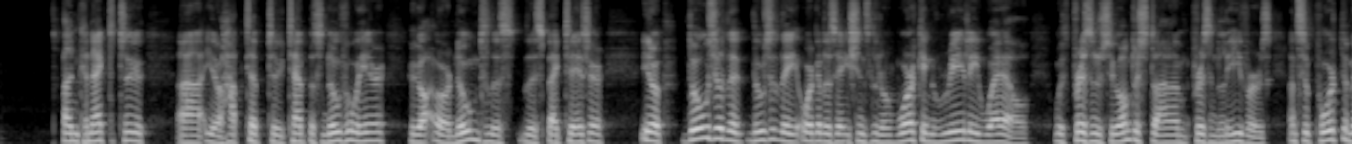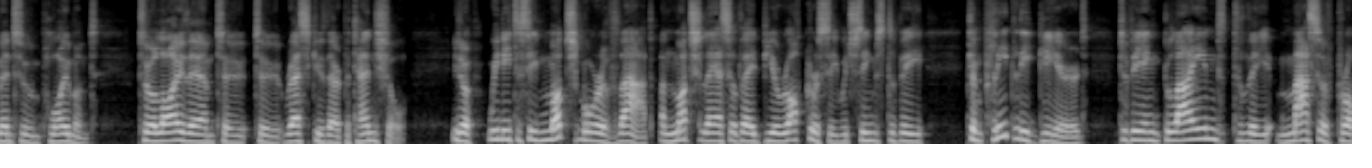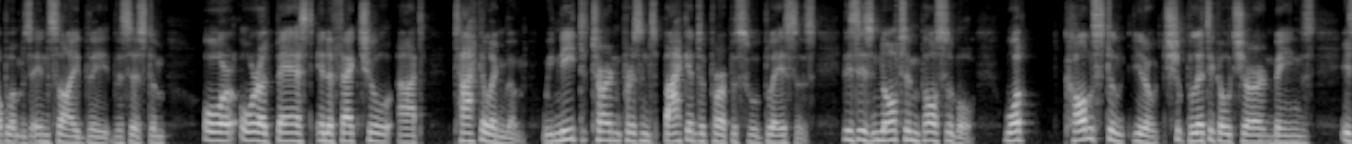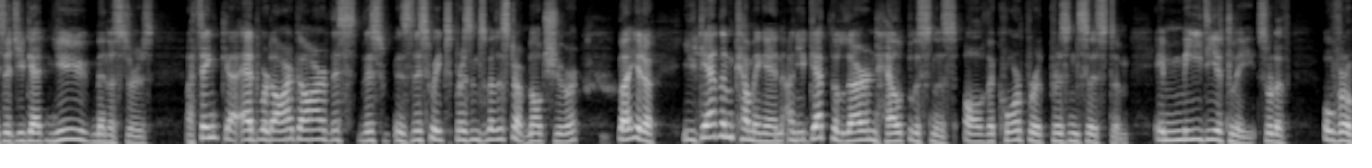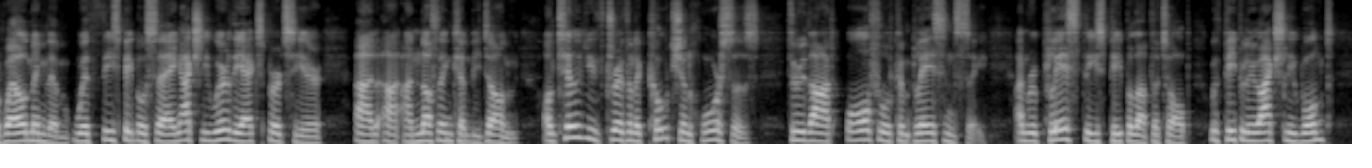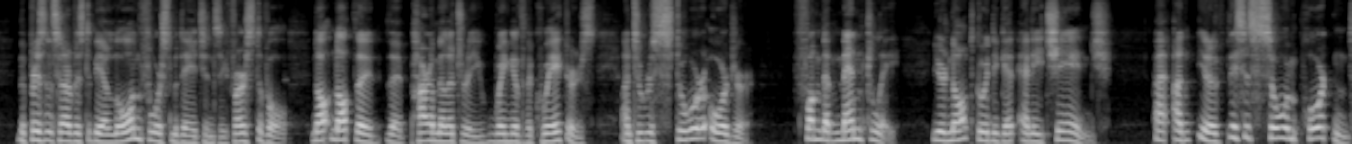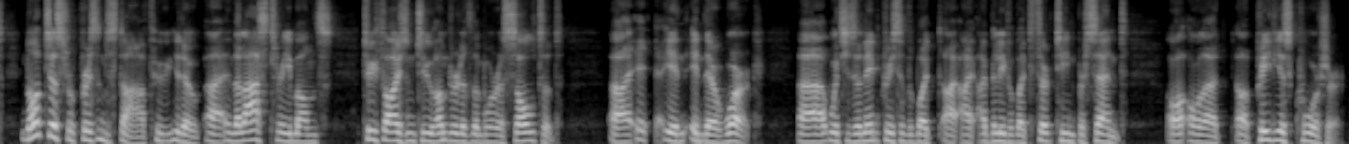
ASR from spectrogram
I'm connected to, uh, you know, hat tip to Tempus Novo here, who are known to the Spectator. You know, those are the those are the organisations that are working really well with prisoners who understand prison leavers and support them into employment to allow them to to rescue their potential. You know, we need to see much more of that and much less of a bureaucracy which seems to be completely geared to being blind to the massive problems inside the, the system or or at best ineffectual at tackling them. We need to turn prisons back into purposeful places. This is not impossible. What constant, you know, ch- political churn means is that you get new ministers. I think uh, Edward Argar, this this is this week's prisons minister. I'm not sure, but you know, you get them coming in and you get the learned helplessness of the corporate prison system immediately sort of overwhelming them with these people saying, actually, we're the experts here and, uh, and nothing can be done. Until you've driven a coach and horses through that awful complacency and replaced these people at the top with people who actually want the prison service to be a law enforcement agency, first of all, not, not the, the paramilitary wing of the Quakers, and to restore order fundamentally you're not going to get any change. Uh, and, you know, this is so important, not just for prison staff who, you know, uh, in the last three months, 2,200 of them were assaulted uh, in, in their work. uh, which is an increase of about, I, I believe, about 13% on a, a previous quarter.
